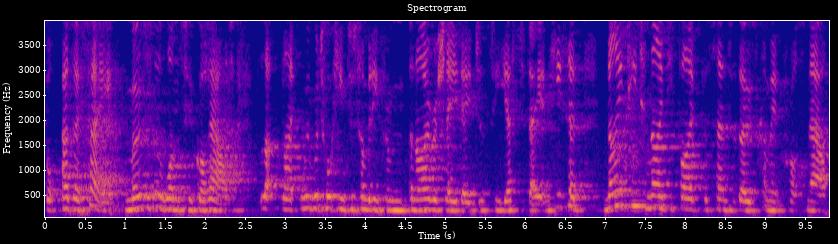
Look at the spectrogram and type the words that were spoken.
But as I say, most of the ones who got out, like we were talking to somebody from an Irish aid agency yesterday, and he said 90 to 95% of those coming across now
